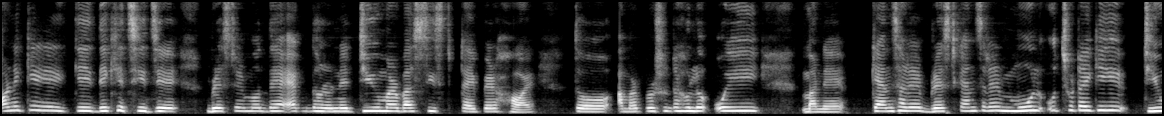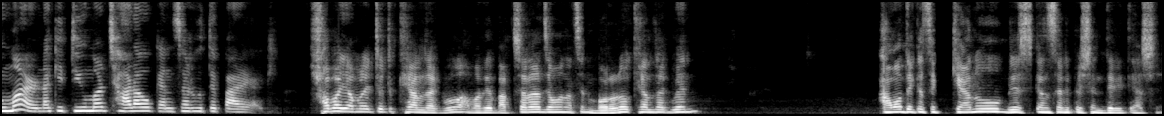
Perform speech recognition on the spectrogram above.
অনেকেকে দেখেছি যে ব্রেস্টের মধ্যে এক ধরনের টিউমার বা সিস্ট টাইপের হয়। তো আমার প্রশ্নটা হলো, ওই মানে ক্যান্সারের ব্রেস্ট ক্যান্সারের মূল উৎসটাই কি টিউমার, নাকি টিউমার ছাড়াও ক্যান্সার হতে পারে আর কি? সবাই আমরা একটু একটু খেয়াল রাখব। আমাদের বাচ্চারা যেমন আছেন, বড়রাও খেয়াল রাখবেন। আমাদের কাছে কেন ব্রেস্ট ক্যান্সারের পেশেন্ট দেরিতে আসে?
